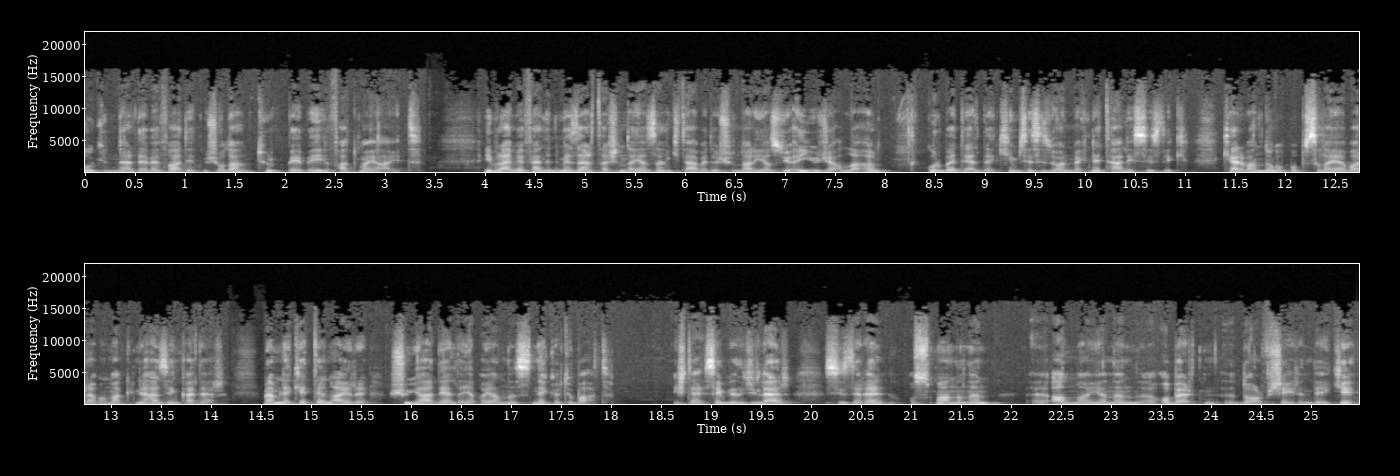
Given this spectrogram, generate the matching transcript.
o günlerde vefat etmiş olan Türk bebeği Fatma'ya ait. İbrahim Efendi'nin mezar taşında yazan kitabede şunlar yazıyor. Ey yüce Allah'ım gurbet elde kimsesiz ölmek ne talihsizlik. Kervandan kopup sılaya varamamak ne hazin kader. Memleketten ayrı şu yad elde yapayalnız ne kötü baht. İşte sevgiliciler sizlere Osmanlı'nın Almanya'nın e, Oberndorf şehrindeki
